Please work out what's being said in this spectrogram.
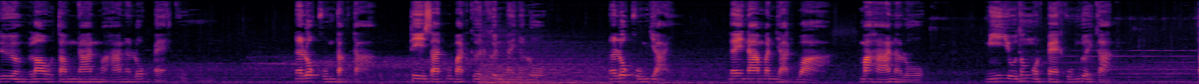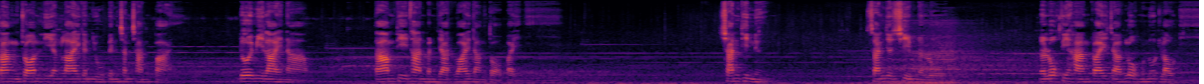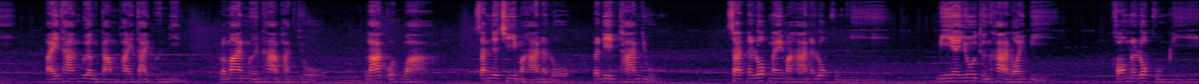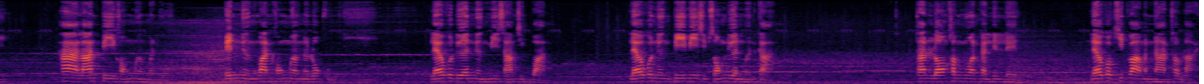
เรื่องเล่าตำนานมหานรกแปดขุมนรกขุมต่างๆ ที่สัตว์อุบัติเกิดขึ้นในนรก นรกขุมใหญ่ ในนามบัญญัติว่า มหานรก มีอยู่ทั้งหมดแปดขุมด้วยกัน ตั้งจรเรียงรายกันอยู่เป็นชั้นๆไป โดยมีลายนาม ตามที่ท่านบัญญัติไว้ดังต่อไปนี้ ชั้นที่หนึ่ง สัญญชีพนรกนรกที่ห่างไกลจากโลกมนุษย์เหล่านี้ ไปทางเบื้องต่ำภายใต้พื้นดิน ประมาณ 15,000 โยชน์ปรากฏว่า สัญญชีมหานรกประดิษฐานอยู่ สัตว์นรกในมหานรกขุมนี้ มีอายุถึง 500 ปี ของนรกขุมนี้ 5 ล้านปีของเมืองมนุษย์ เป็นหนึ่งวันของเมืองนรกขุม แล้วก็เดือนหนึ่งมี 30 วัน แล้วก็หนึ่งปีมี 12 เดือนเหมือนกัน ท่านลองคำนวณกันเล่นๆ แล้วก็คิดว่ามันนานเท่าไหร่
